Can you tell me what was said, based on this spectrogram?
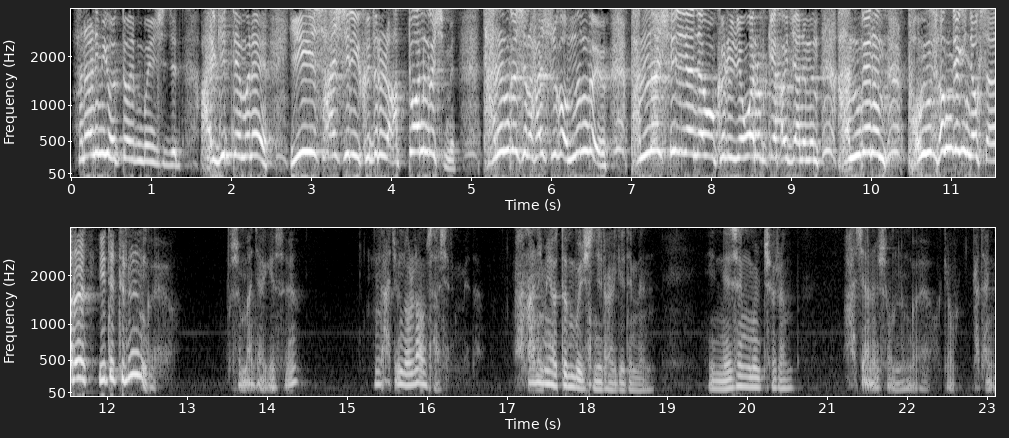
하나님이 어떤 분이신지 알기 때문에 이 사실이 그들을 압도하는 것입니다. 다른 것을 할 수가 없는 거예요. 밤낮 쉬지 않냐고 그를 영화롭게 하지 않으면 안 되는 본성적인 역사를 이들 드리는 거예요. 무슨 말인지 알겠어요? 아주 놀라운 사실입니다. 하나님이 어떤 분이신지를 알게 되면 이 내생물처럼 하지 않을 수 없는 거예요. 가장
